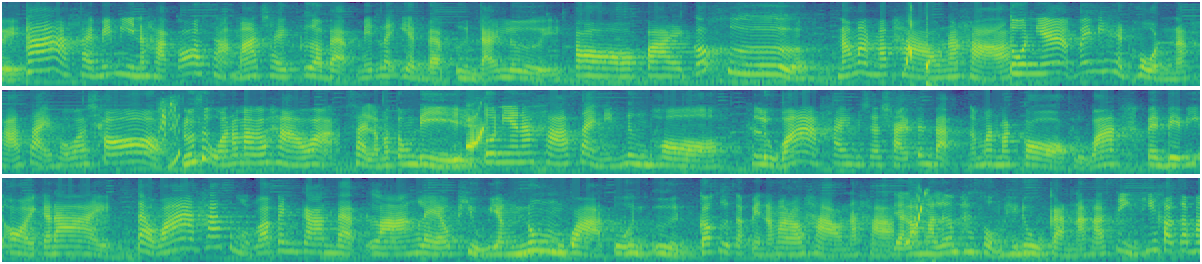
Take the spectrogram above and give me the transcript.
ย ถ้าใครไม่มีนะคะ ก็สามารถใช้เกลือแบบเม็ดละเอียดแบบอื่นได้เลย ต่อไปก็คือน้ำมันมะพร้าวนะคะ ตัวเนี้ยไม่มีเหตุผลนะคะ ใส่เพราะว่าชอบ รู้สึกว่าน้ำมันมะพร้าวอะใส่แล้วมันต้องดี ตัวเนี้ยนะคะใส่นิดนึงพอ หรือว่าใครจะใช้เป็นแบบน้ำมันมะกอก หรือว่าเป็นเบบี้ออยล์ก็ได้แต่ว่าถ้าสมมติว่าเป็นการแบบล้างแล้วผิวยังนุ่มกว่าตัวอื่นๆ ก็คือจะเป็นน้ำมันมะพร้าวนะคะ เดี๋ยวเรามาเริ่มผสมให้ดูกันนะคะ สิ่งที่เขาจะผ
